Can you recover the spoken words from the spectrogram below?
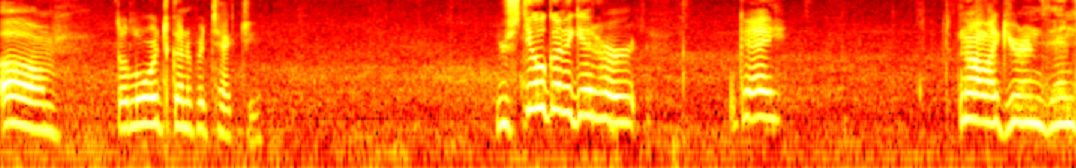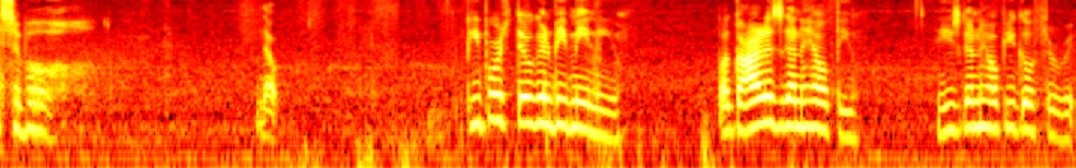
um the Lord's going to protect you you're still going to get hurt okay not like you're invincible no people are still going to be mean to you but God is going to help you He's going to help you go through it.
